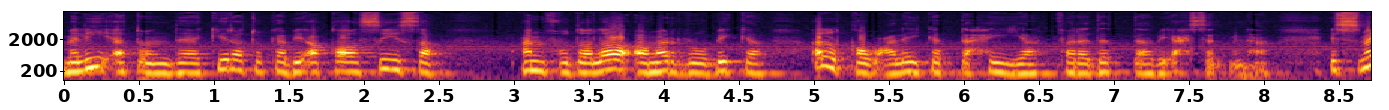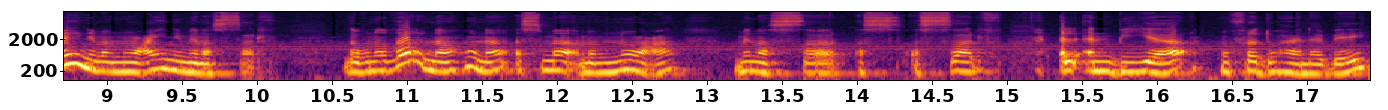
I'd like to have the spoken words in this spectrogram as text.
مليئة ذاكرتك بأقاصيص. عن فضلاء مروا بك ألقوا عليك التحية فرددت بأحسن منها. اسمين ممنوعين من الصرف. لو نظرنا هنا أسماء ممنوعة من الصرف. الأنبياء مفردها نبي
